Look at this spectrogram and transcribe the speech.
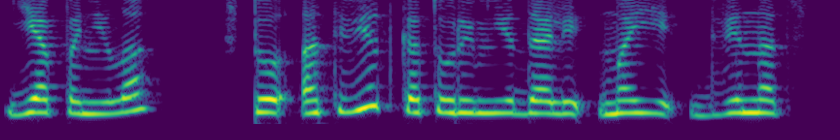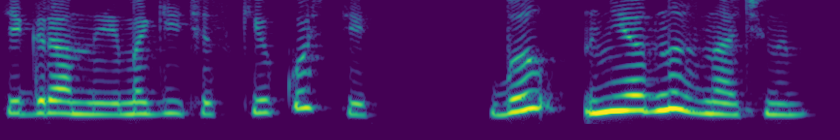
Я поняла, что ответ, который мне дали мои двенадцатигранные магические кости, был неоднозначным.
